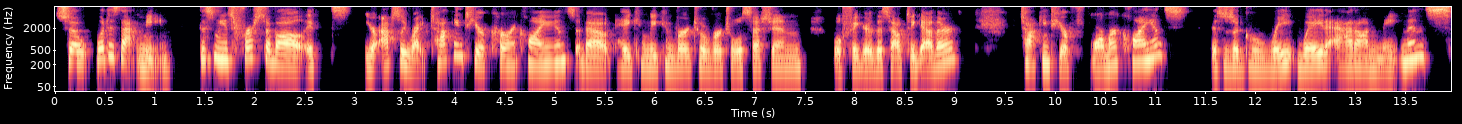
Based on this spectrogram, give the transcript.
So, what does that mean? This means, first of all, it's you're absolutely right. Talking to your current clients about, hey, can we convert to a virtual session? We'll figure this out together. Talking to your former clients, this is a great way to add on maintenance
